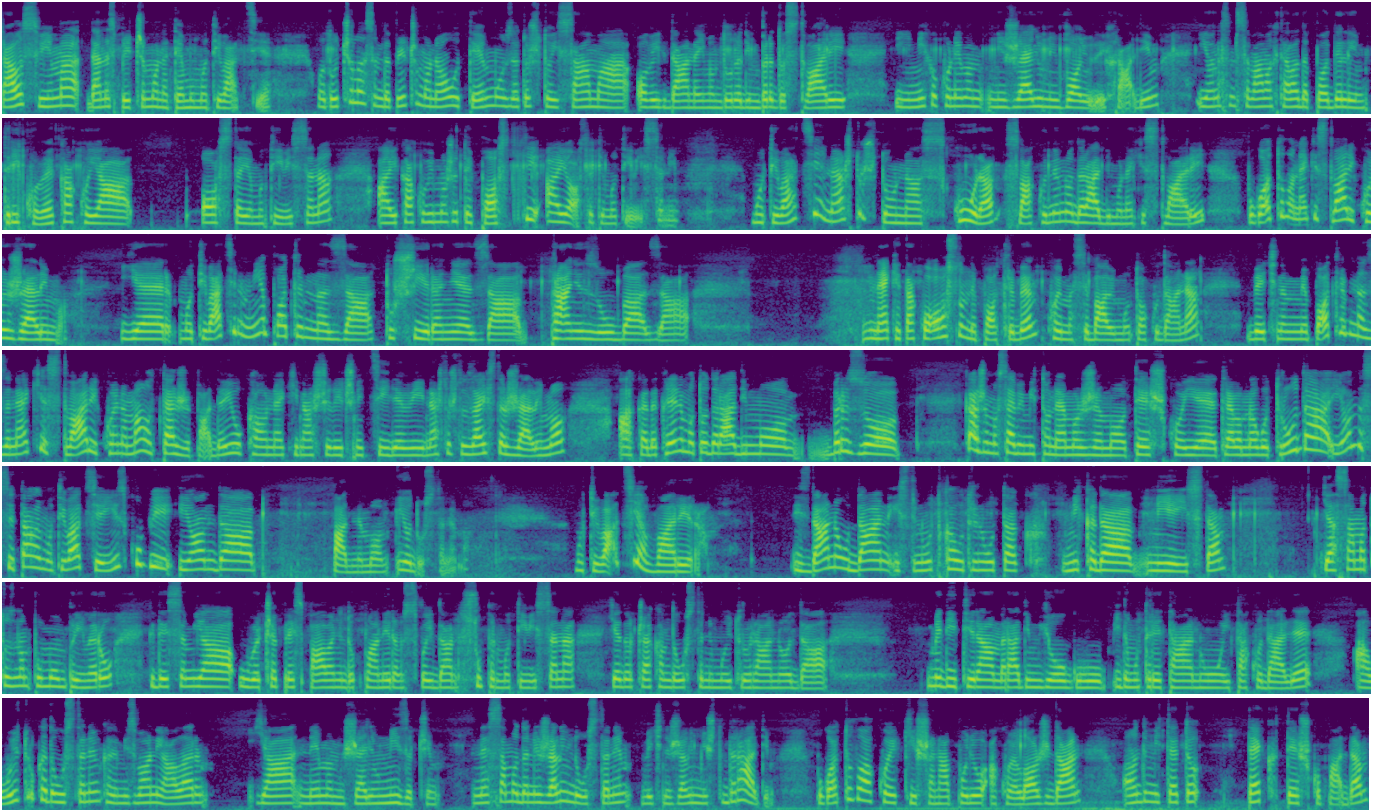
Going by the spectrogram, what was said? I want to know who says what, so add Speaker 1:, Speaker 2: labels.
Speaker 1: Zdravo svima, danas pričamo na temu motivacije. Odlučila sam da pričamo na ovu temu zato što i sama ovih dana imam da uradim brdo stvari i nikako nemam ni želju ni volju da ih radim. I onda sam sa vama htela da podelim trikove kako ja ostajem motivisana, a i kako vi možete postati, a i ostati motivisani. Motivacija je nešto što nas kura svakodnevno da radimo neke stvari, pogotovo neke stvari koje želimo jer motivacija nam nije potrebna za tuširanje, za pranje zuba, za neke tako osnovne potrebe kojima se bavimo u toku dana, već nam je potrebna za neke stvari koje nam malo teže padaju, kao neki naši lični ciljevi, nešto što zaista želimo, a kada krenemo to da radimo brzo, kažemo sebi mi to ne možemo, teško je, treba mnogo truda i onda se ta motivacija izgubi i onda padnemo i odustanemo. Motivacija varira. Iz dana u dan, iz trenutka u trenutak, nikada nije ista. Ja sama to znam po mom primeru, gde sam ja uveče pre spavanja dok planiram svoj dan super motivisana, jedno čekam da ustanem ujutru rano, da meditiram, radim jogu, idem u teretanu i tako dalje. A ujutru kada ustanem, kada mi zvoni alarm, ja nemam želju ni za čim ne samo da ne želim da ustanem, već ne želim ništa da radim. Pogotovo ako je kiša na polju, ako je loš dan, onda mi teto tek teško pada.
